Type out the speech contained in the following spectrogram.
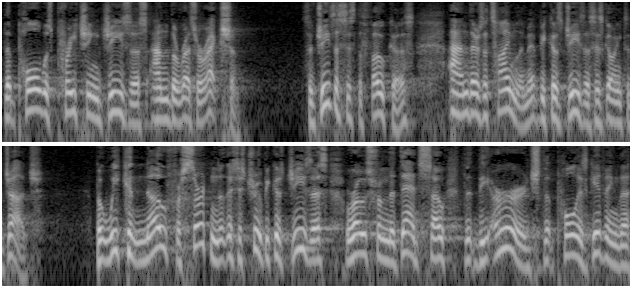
that Paul was preaching Jesus and the resurrection. So Jesus is the focus, and there's a time limit because Jesus is going to judge. But we can know for certain that this is true because Jesus rose from the dead. So the, the urge that Paul is giving, the,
